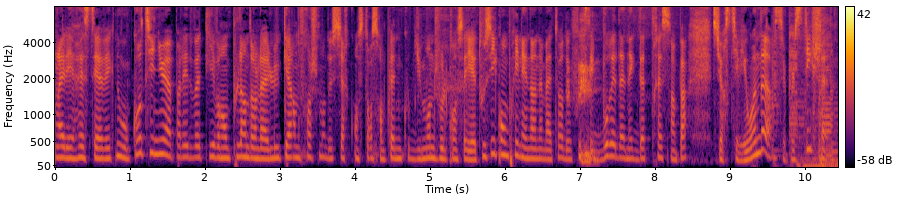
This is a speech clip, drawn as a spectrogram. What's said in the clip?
Allez, restez avec nous. On continue à parler de votre livre en plein dans la lucarne, franchement, de circonstances en pleine Coupe du Monde. Je vous le conseille à tous, y compris les non-amateurs de foot. C'est bourré d'anecdotes très sympas sur Stevie Wonder, Superstition.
